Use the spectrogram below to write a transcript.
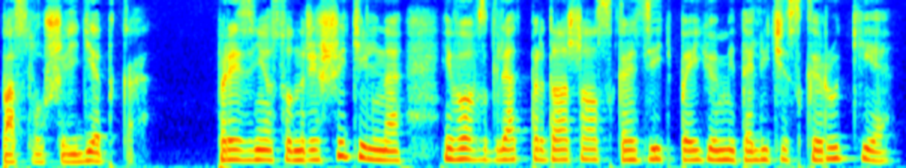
«Послушай, детка», – произнес он решительно, его взгляд продолжал скользить по ее металлической руке –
